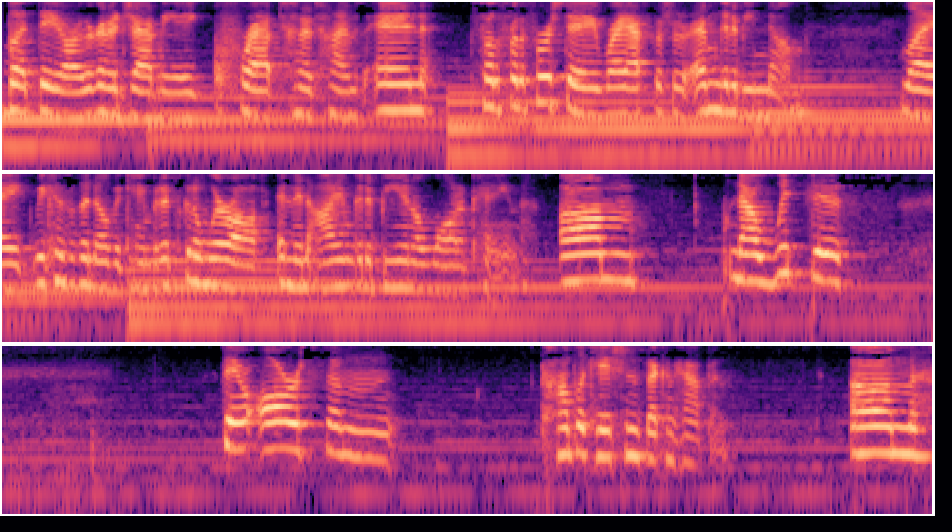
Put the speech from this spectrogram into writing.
But they are. They're going to jab me a crap ton of times. And so for the first day, right after the surgery, I'm going to be numb. Like, because of the Novocaine. But it's going to wear off. And then I am going to be in a lot of pain. Um, now with this, there are some complications that can happen. Um,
